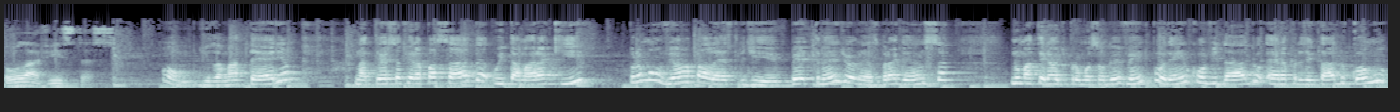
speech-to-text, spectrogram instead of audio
olavistas. Bom, diz a matéria, na terça-feira passada, o Itamaraty promoveu uma palestra de Bertrand de Orleans Bragança no material de promoção do evento, porém o convidado era apresentado como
